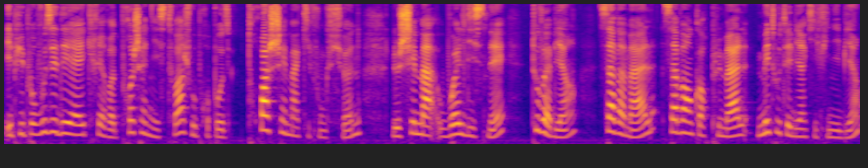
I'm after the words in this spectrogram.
Et puis pour vous aider à écrire votre prochaine histoire, je vous propose trois schémas qui fonctionnent. Le schéma Walt Disney, tout va bien, ça va mal, ça va encore plus mal, mais tout est bien qui finit bien.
